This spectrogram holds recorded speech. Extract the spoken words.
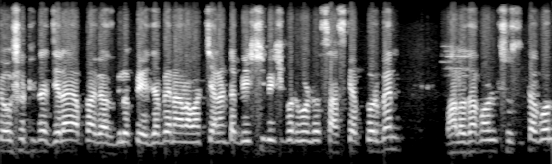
চৌষট্টিটা জেলায় আপনার গাছগুলো পেয়ে যাবেন। আর আমার চ্যানেলটা বেশি বেশি পরিমাণে সাবস্ক্রাইব করবেন। ভালো থাকুন, সুস্থ থাকুন।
